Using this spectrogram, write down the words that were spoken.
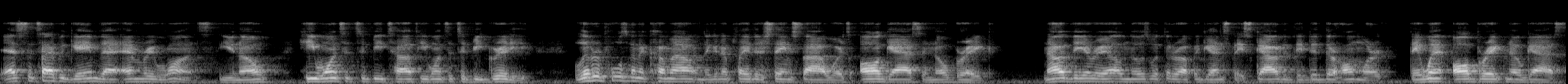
that's the type of game that Emery wants. You know, he wants it to be tough. He wants it to be gritty. Liverpool's going to come out and they're going to play their same style where it's all gas and no brake. Now Villarreal knows what they're up against. They scouted. They did their homework. They went all brake, no gas.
